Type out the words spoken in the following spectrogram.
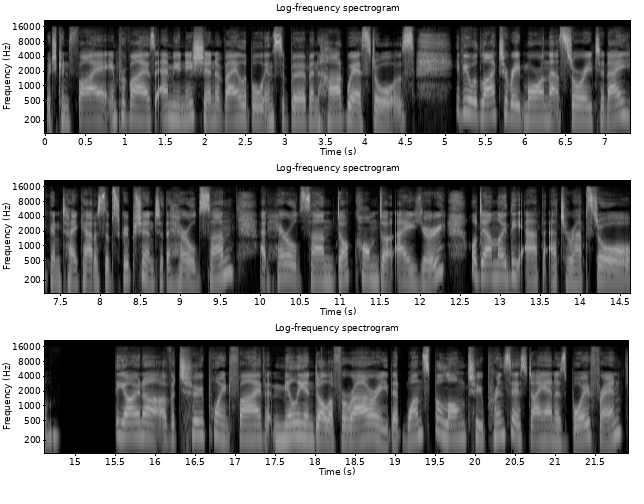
which can fire improvised ammunition available in suburban hardware stores. If you would like to read more on that story today, you can take out a subscription to the Herald Sun at heraldsun.com.au or download the app at your app store. The owner of a $2.5 million Ferrari that once belonged to Princess Diana's boyfriend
